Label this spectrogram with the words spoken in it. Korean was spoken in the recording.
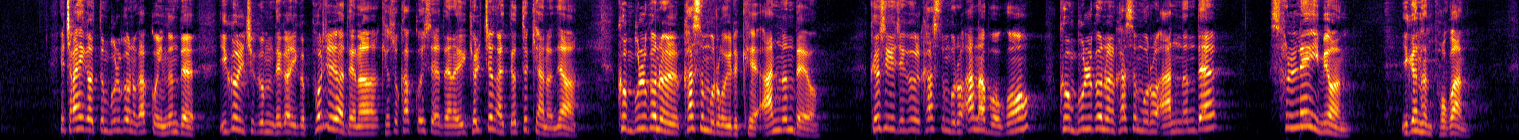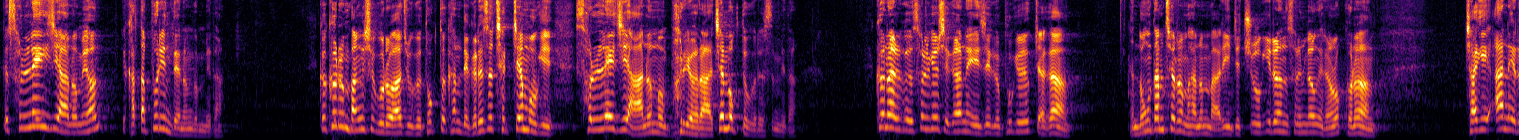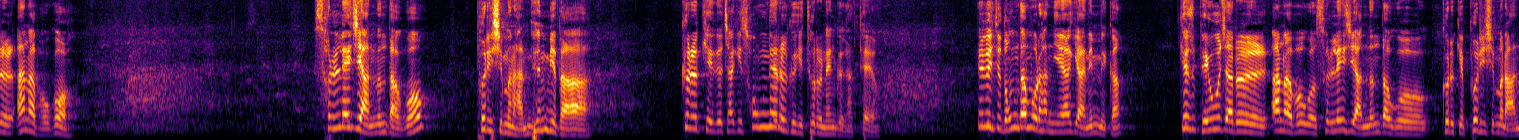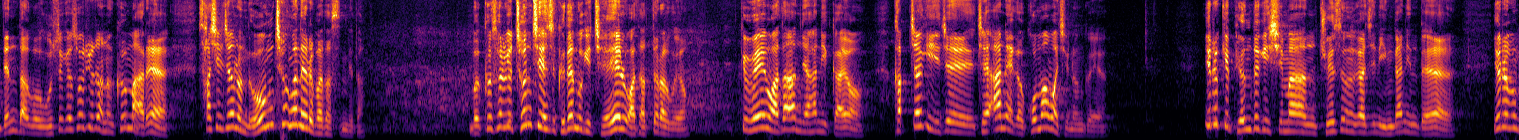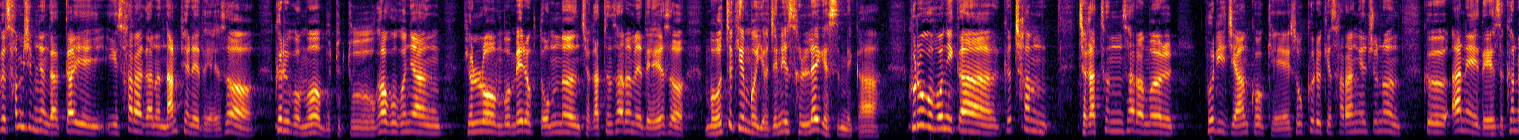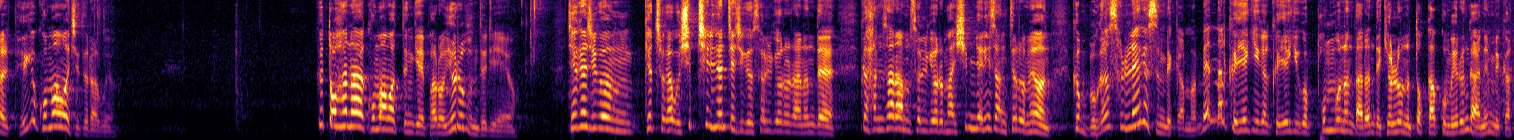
자기가 어떤 물건을 갖고 있는데 이걸 지금 내가 이거 버려야 되나 계속 갖고 있어야 되나 결정할 때 어떻게 하느냐. 그 물건을 가슴으로 이렇게 안는데요. 그래서 이제 그걸 가슴으로 안아보고 그 물건을 가슴으로 안는데 설레이면 이거는 보관. 그 설레이지 않으면 갖다 버린다는 겁니다. 그 그런 방식으로 아주 그 독특한데 그래서 책 제목이 설레지 않으면 버려라 제목도 그렇습니다 그날 그 설교 시간에 이제 그 부교육자가 농담처럼 하는 말이 이제 쭉 이런 설명을 해놓고는 자기 아내를 안아보고 설레지 않는다고 버리시면 안 됩니다. 그렇게 그 자기 속내를 거기 드러낸 것 같아요. 이거 이제 농담으로 한 이야기 아닙니까? 그래서 배우자를 안아보고 설레지 않는다고 그렇게 버리시면 안 된다고 우스갯소리라는 그 말에 사실 저는 엄청 은혜를 받았습니다. 뭐 그 설교 전체에서 그 대목이 제일 와닿더라고요. 왜 와닿았냐 하니까요. 갑자기 이제 제 아내가 고마워지는 거예요. 이렇게 변덕이 심한 죄성을 가진 인간인데 여러분 그 30년 가까이 살아가는 남편에 대해서 그리고 뭐 무뚝뚝하고 그냥 별로 뭐 매력도 없는 저 같은 사람에 대해서 뭐 어떻게 뭐 여전히 설레겠습니까? 그러고 보니까 그 참 저 같은 사람을 버리지 않고 계속 그렇게 사랑해주는 그 아내에 대해서 그날 되게 고마워지더라고요. 그 또 하나 고마웠던 게 바로 여러분들이에요. 제가 지금 개척하고 17년째 지금 설교를 하는데 그 한 사람 설교를 한 10년 이상 들으면 그 뭐가 설레겠습니까? 뭐 맨날 그 얘기가 그 얘기고 본문은 다른데 결론은 똑같고 뭐 이런 거 아닙니까?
